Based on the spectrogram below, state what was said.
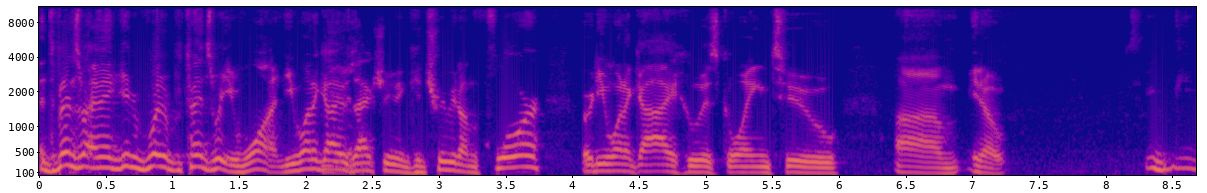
it depends. I mean, it depends what you want. You want a guy who's actually going to contribute on the floor, or do you want a guy who is going to, um, you know,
